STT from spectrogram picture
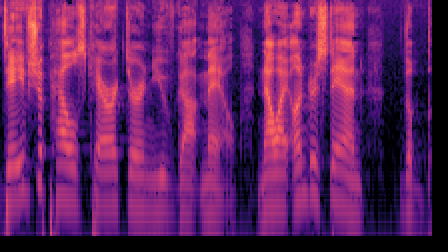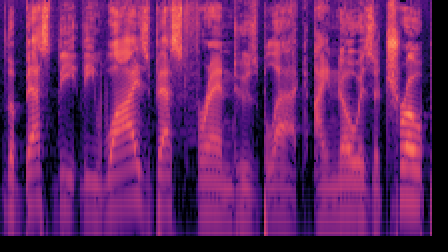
Dave Chappelle's character and You've Got Mail. Now I understand the the best the the wise best friend who's black. I know is a trope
